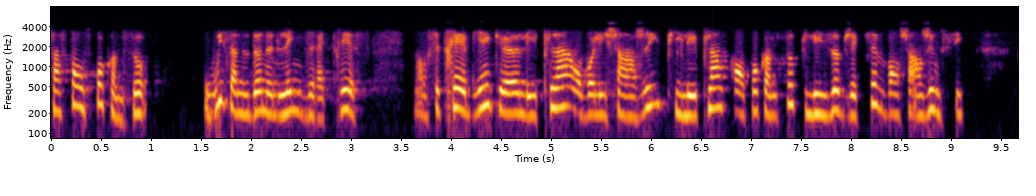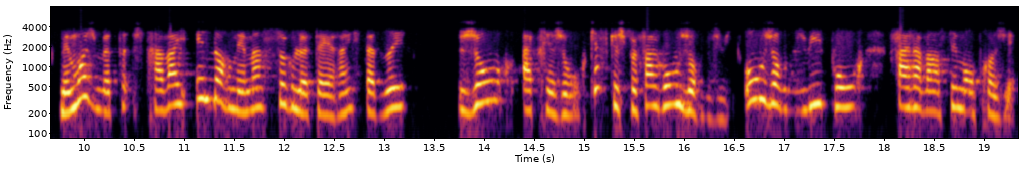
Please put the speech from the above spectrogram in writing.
ça se passe pas comme ça. Oui, ça nous donne une ligne directrice. On sait très bien que les plans, on va les changer, puis les plans ne seront pas comme ça, puis les objectifs vont changer aussi. Mais moi, je, je travaille énormément sur le terrain, c'est-à-dire jour après jour. Qu'est-ce que je peux faire aujourd'hui? Aujourd'hui pour faire avancer mon projet.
